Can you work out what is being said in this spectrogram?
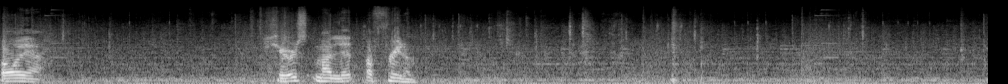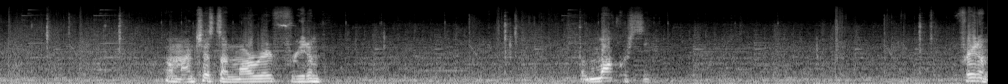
Oh yeah. Here's my lit of freedom. Oh, Manchester Marriott freedom. Democracy. Freedom.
